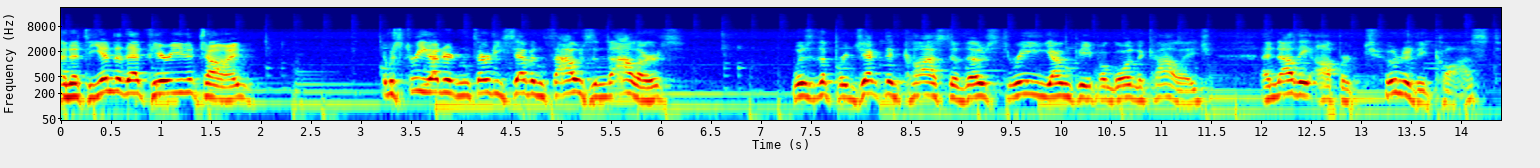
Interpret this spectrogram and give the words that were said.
And at the end of that period of time, it was $337,000 was the projected cost of those three young people going to college. And now the opportunity cost,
